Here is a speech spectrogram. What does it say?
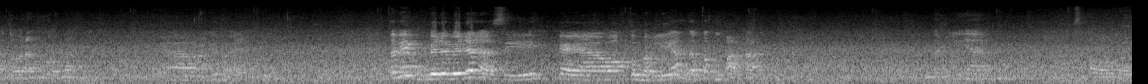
satu orang, dua orang. Ya orangnya banyak Tapi beda-beda gak sih? Kayak waktu berlian dapat empatan Berlian. awal-awal.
